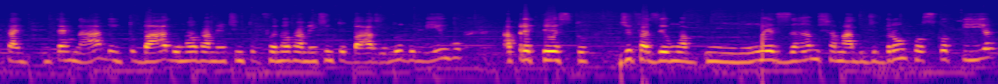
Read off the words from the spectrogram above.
está internado, entubado, novamente, foi novamente entubado no domingo, a pretexto de fazer uma, um, um, exame chamado de broncoscopia.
